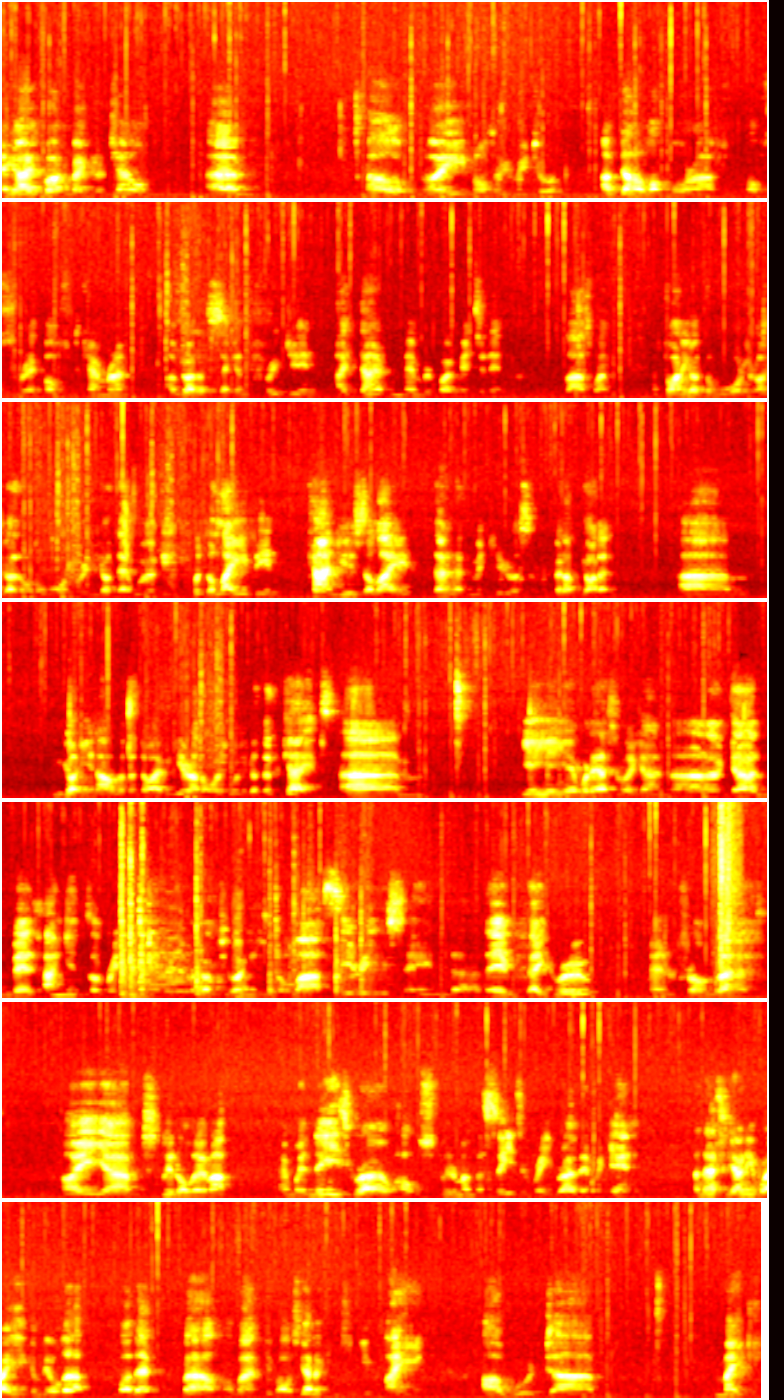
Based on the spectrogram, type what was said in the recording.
Hey guys, welcome back to the channel. Um, oh look, I also retour. I've done a lot more uh, off off camera. I've got a second fridge in. I don't remember if I mentioned it in the last one. I finally got the water. I got all the water in. Got that working. Put the lathe in. Can't use the lathe. Don't have the materials, but I've got it. Um, you got you know the diving gear. Otherwise, we would have got the caves. Um, yeah, yeah, yeah. What else have I got? Uh, garden beds, onions. I've replanted. I got two onions in the last series, and uh, they they grew. And from that, I um, split all them up. And when these grow, I'll split them in the seeds and regrow them again. And that's the only way you can build up. By that, well, I won't. If I was going to continue playing, I would um, make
